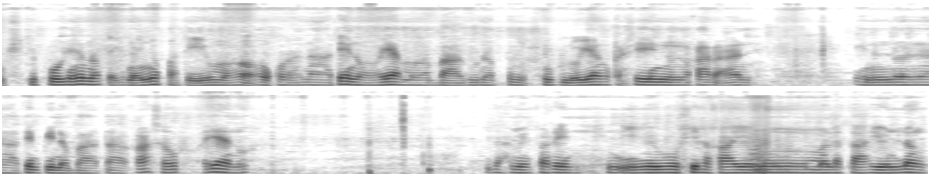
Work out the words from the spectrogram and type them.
miski po yan, tignan nyo pati yung mga okra natin, o ayan, mga bago na po suglo yan. Kasi nung nakaraan inulo na natin pinabata kaso, ayan, no, dami pa rin. Hindi mo sila kaya nung malatayon lang.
